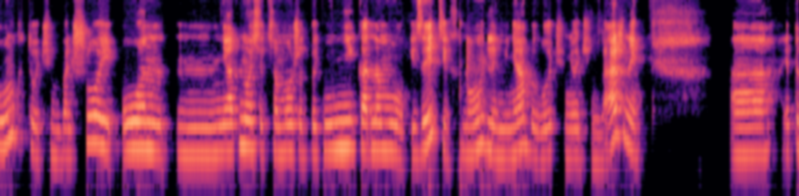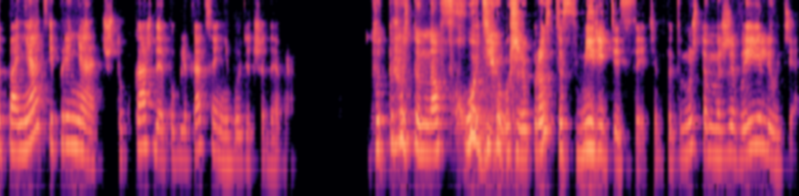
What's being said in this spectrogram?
пункт очень большой, он не относится, может быть, ни к одному из этих, но он для меня был очень-очень важный. А, это понять и принять, что каждая публикация не будет шедевром. Вот просто на входе уже просто смиритесь с этим, потому что мы живые люди.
